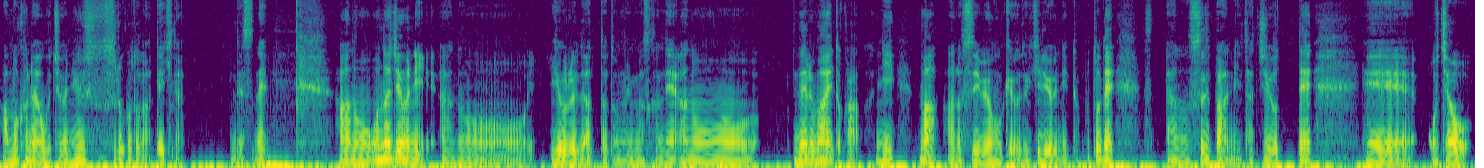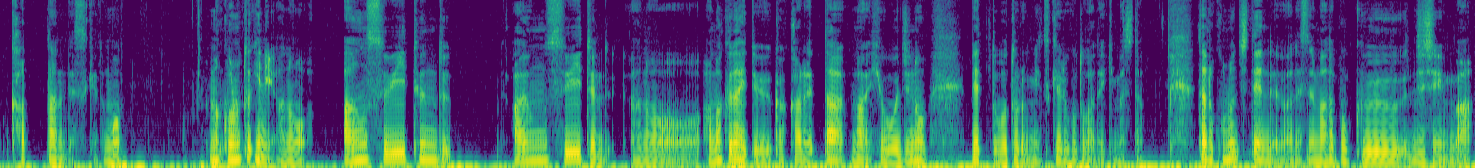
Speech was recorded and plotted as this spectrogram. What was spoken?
甘くないお茶を入手することができたんですね。あの同じようにあの夜だったと思いますかね。あの寝る前とかに、まあ、あの水分補給をできるようにということであのスーパーに立ち寄って、えー、お茶を買ったんですけども、まあ、この時にあのアンスウィートゥンドアンスイートゥンあの甘くないという書かれた、まあ、表示のペットボトルを見つけることができましたただこの時点ではですねまだ僕自身は、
